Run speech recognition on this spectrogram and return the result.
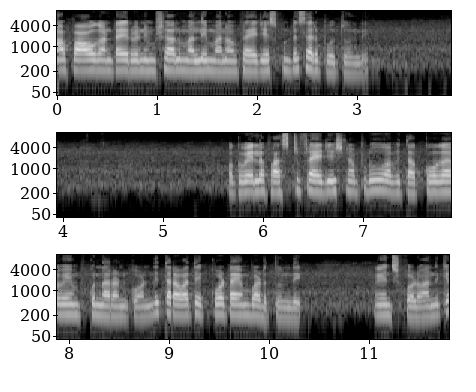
ఆ పావు గంట ఇరవై నిమిషాలు మళ్ళీ మనం ఫ్రై చేసుకుంటే సరిపోతుంది. ఒకవేళ ఫస్ట్ ఫ్రై చేసినప్పుడు అవి తక్కువగా వేపుకున్నారనుకోండి తర్వాత ఎక్కువ టైం పడుతుంది వేయించుకోవడం. అందుకే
